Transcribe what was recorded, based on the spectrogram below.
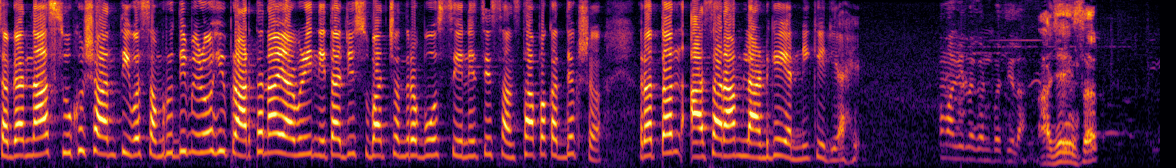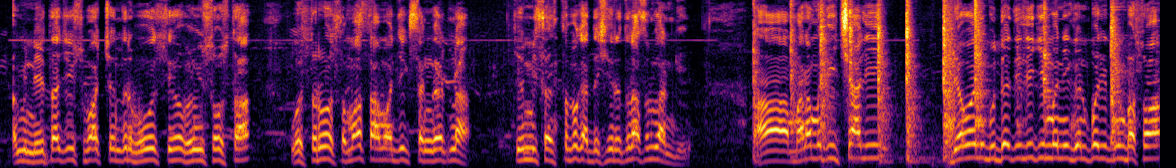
सगळ्यांना सुख शांती व समृद्धी मिळो ही प्रार्थना यावेळी नेताजी सुभाषचंद्र बोस सेनेचे संस्थापक अध्यक्ष रतन आसाराम लांडगे यांनी केली आहे. मागितलं गणपतीला. अजय सर. आम्ही नेताजी सुभाषचंद्र बोस सेवाभावी संस्था व सर्व समाज सामाजिक संघटनाचे मी संस्थापक अध्यक्ष रत्न असं लांडगे. आ, मनामध्ये इच्छा आली. देवाने बुद्ध दिली की म्हणे गणपती तुम्ही बसवा.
